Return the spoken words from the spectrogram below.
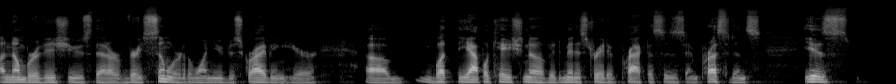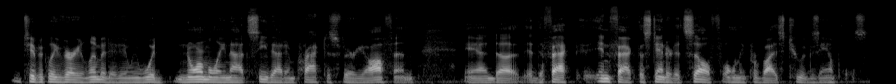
a number of issues that are very similar to the one you're describing here. Um, but the application of administrative practices and precedents is typically very limited, and we would normally not see that in practice very often. And uh, the fact, in fact, the standard itself only provides two examples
